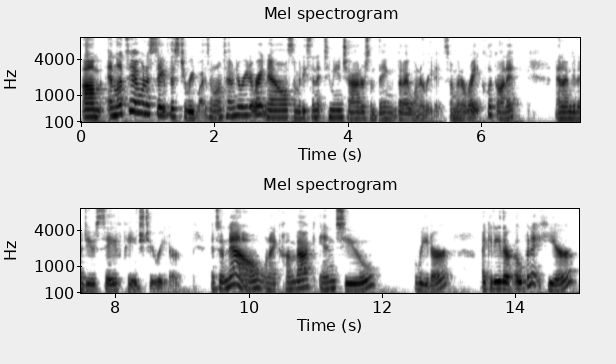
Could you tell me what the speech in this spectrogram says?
Um, and let's say I want to save this to Readwise. I don't have time to read it right now. Somebody sent it to me in chat or something, but I want to read it. So I'm going to right click on it and I'm going to do Save Page to Reader. And so now when I come back into Reader, I could either open it here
